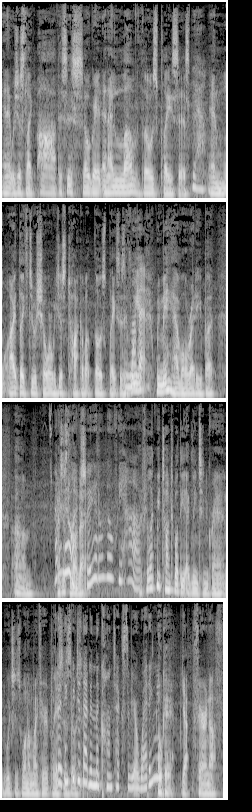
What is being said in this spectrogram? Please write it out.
and it was just like, ah, this is so great. And I love those places. Yeah. And I'd like to do a show where we just talk about those places. If Love we it. we may have already, but um, I I, just know, love actually. that. I don't know if we have. I feel like we talked about the Eglinton Grand, which is one of my favorite places. But places. I think we did that in the context of your wedding, maybe? Okay, yeah, fair enough.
